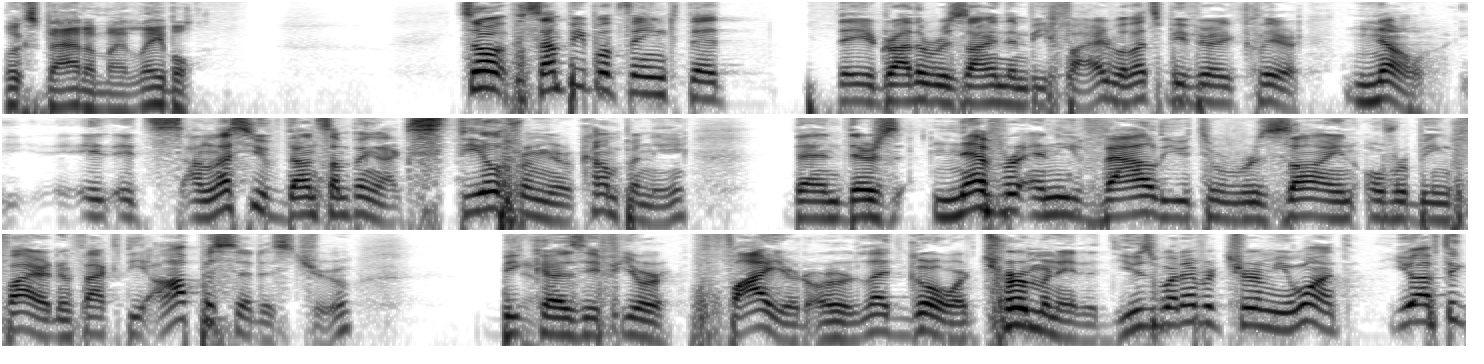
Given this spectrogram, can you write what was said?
Looks bad on my label. So some people think that they'd rather resign than be fired. Well, let's be very clear. No, it, it's unless you've done something like steal from your company then there's never any value to resign over being fired. In fact, the opposite is true because if you're fired or let go or terminated, use whatever term you want, you have to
